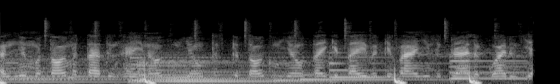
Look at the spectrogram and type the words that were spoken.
Anh như một tối mà ta thường hay nói cùng nhau thức cái tối cùng nhau, tay cái tay và cái vai Nhưng thực ra là qua đường dài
